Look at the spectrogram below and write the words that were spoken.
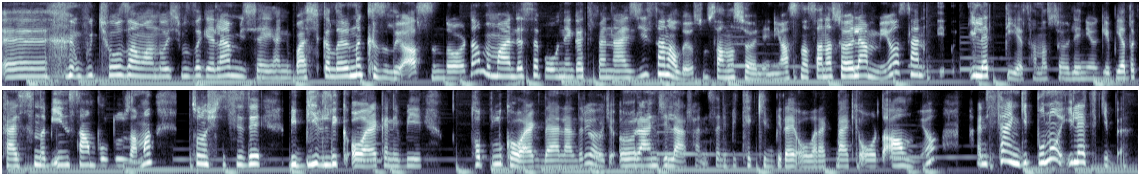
e, bu çoğu zaman başımıza gelen bir şey. Hani başkalarına kızılıyor aslında orada ama maalesef o negatif enerjiyi sen alıyorsun. Sana söyleniyor. Aslında sana söylenmiyor. Sen ilet diye sana söyleniyor gibi. Ya da karşısında bir insan bulduğu zaman sonuçta sizi bir birlik olarak hani bir topluluk olarak değerlendiriyor hoca. Öğrenciler hani seni bir tekil birey olarak belki orada almıyor. Hani sen git bunu ilet gibi.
